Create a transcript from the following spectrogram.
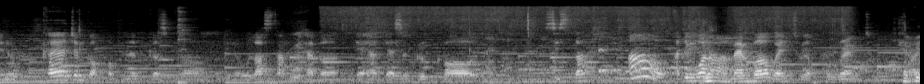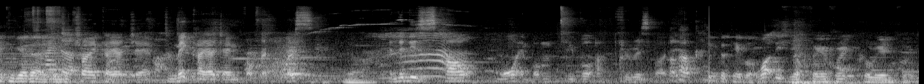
You know, Kaya Jam got popular because uh, you know last time we have a they have there's a group called SISTAR. Oh. I think one of Yeah. the member went to a program to Happy try, together, I to try Kaya Jam to make Kaya Jam for breakfast. Yeah. And then this is how more and more people are curious about it. Okay. The table. What is your favorite Korean food?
